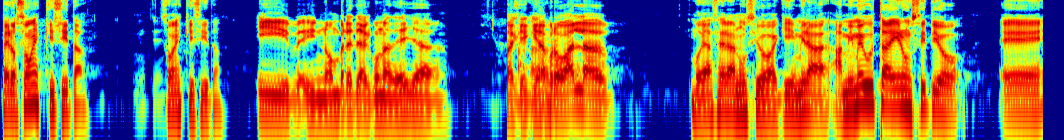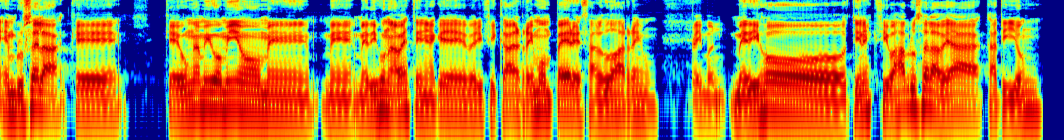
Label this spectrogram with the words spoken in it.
Pero son exquisitas. Son exquisitas. ¿Y, y nombres de alguna de ellas? Para el que Ah. quiera probarla. Voy a hacer anuncio aquí. Mira, a mí me gusta ir a un sitio eh, en Bruselas que, que un amigo mío me, me- me dijo una vez, tenía que verificar, Raymond Pérez, saludos a Raymond. Raymond. Me dijo, tienes, si vas a Bruselas, ve a Catillón.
